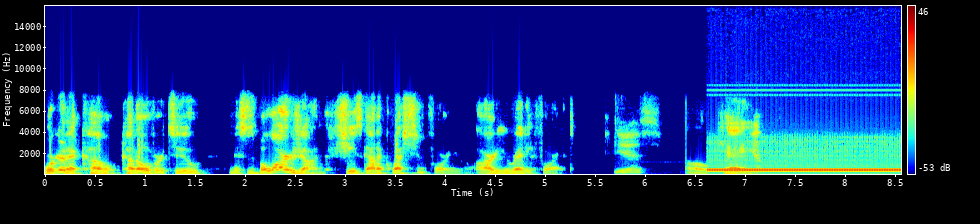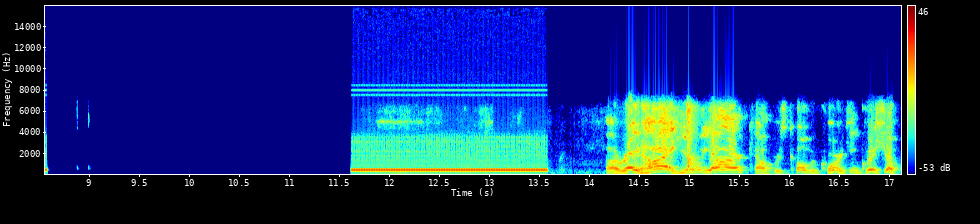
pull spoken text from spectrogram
We're going to co- cut over to Mrs. Balarjan. She's got a question for you. Are you ready for it? Yes. Okay. Yep. All right, hi, here we are, Cowper's COVID Quarantine Quiz Show.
